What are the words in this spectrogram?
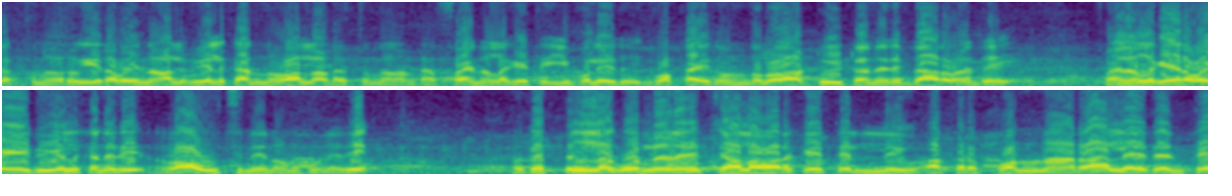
చెప్తున్నారు. ఇరవై నాలుగు వేలకు అన్న వాళ్ళు అడుగుతున్నారంట. ఫైనల్గా అయితే ఇవ్వలేదు. ఇంకొక ఐదు వందలు అటు ఇటు అనేది బేరం అనేది. ఫైనల్గా ఇరవై ఐదు వేలకు అనేది రావచ్చు నేను అనుకునేది. ఓకే పిల్ల గొర్రెలు అనేది చాలా వరకు అయితే లేవు. అక్కడ కొన్నారా లేదంటే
